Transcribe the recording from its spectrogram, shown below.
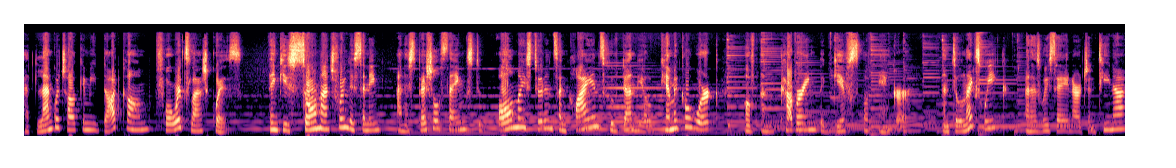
at languagealchemy.com forward slash quiz. Thank you so much for listening, and a special thanks to all my students and clients who've done the alchemical work of uncovering the gifts of anger. Until next week, and as we say in Argentina,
